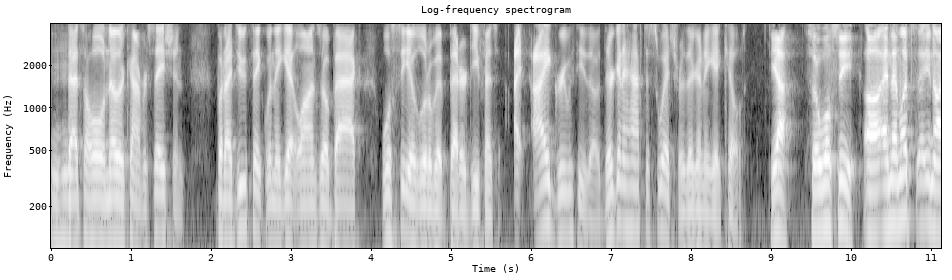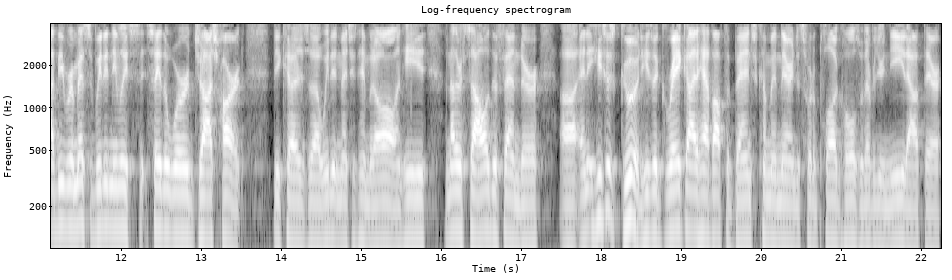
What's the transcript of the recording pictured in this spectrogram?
Mm-hmm. That's a whole another conversation. But I do think when they get Lonzo back, we'll see a little bit better defense. I, I agree with you though; they're going to have to switch or they're going to get killed. Yeah, so we'll see. Uh, and then let's, you know, I'd be remiss if we didn't even say the word Josh Hart because uh, we didn't mention him at all. And he's another solid defender, uh, and he's just good. He's a great guy to have off the bench, come in there and just sort of plug holes, whatever you need out there.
